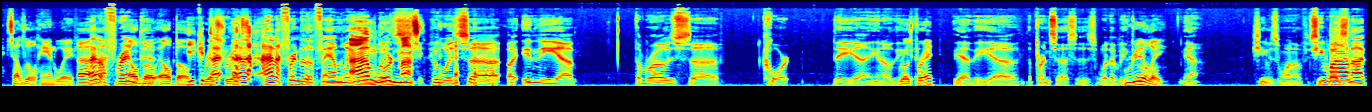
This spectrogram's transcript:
It's that little hand wave. I had a friend elbow, uh, elbow, He could- I, wrist, I wrist. had, I had a friend of the family. I'm was- Gordon Mossy. who was uh, uh, in the uh, the Rose uh, court the uh, you know the Rose Parade? Yeah, the uh, the princesses, whatever. You call Really? them. Yeah. She was one of. She was not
